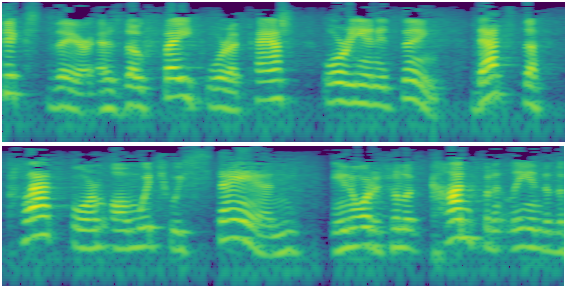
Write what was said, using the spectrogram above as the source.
fixed there as though faith were a past oriented thing. That's the platform on which we stand in order to look confidently into the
